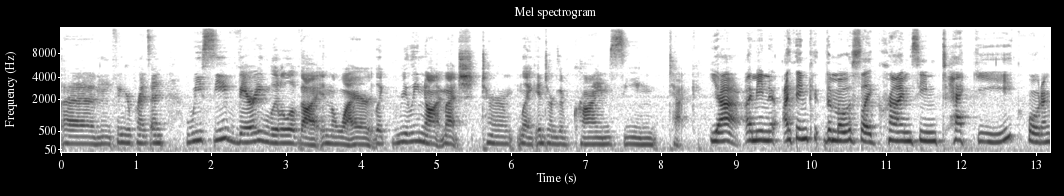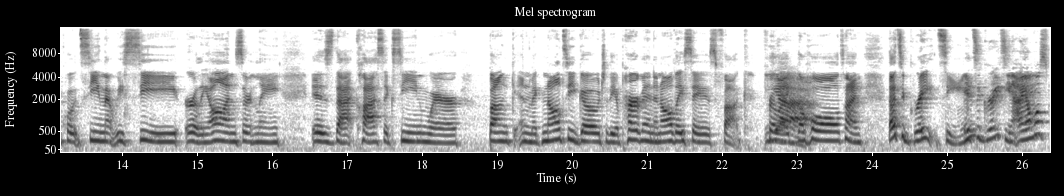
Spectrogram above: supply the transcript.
and fingerprints and we see very little of that in the wire like really not much term like in terms of crime scene tech Yeah, I mean, I think the most like crime scene techie, quote unquote, scene that we see early on certainly is that classic scene where Bunk and McNulty go to the apartment and all they say is fuck for like the whole time. That's a great scene. it's a great scene i almost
